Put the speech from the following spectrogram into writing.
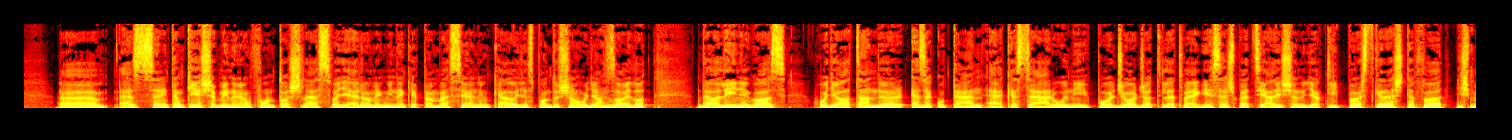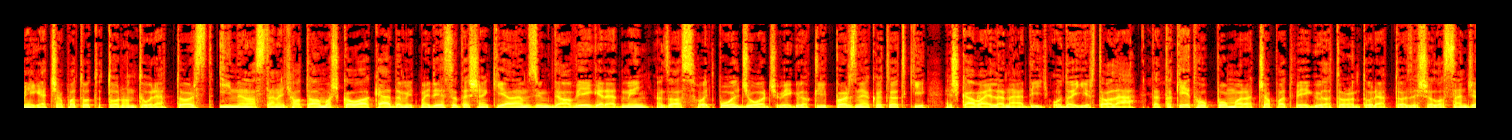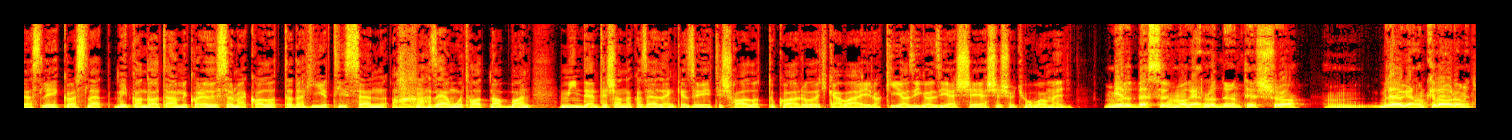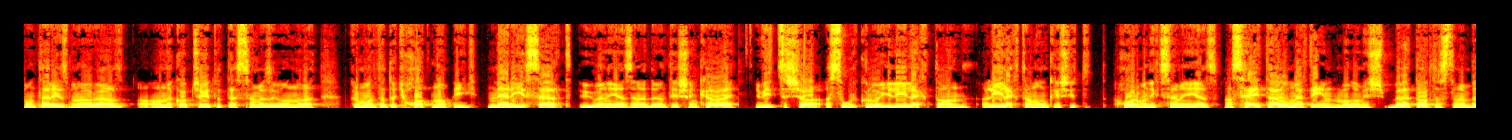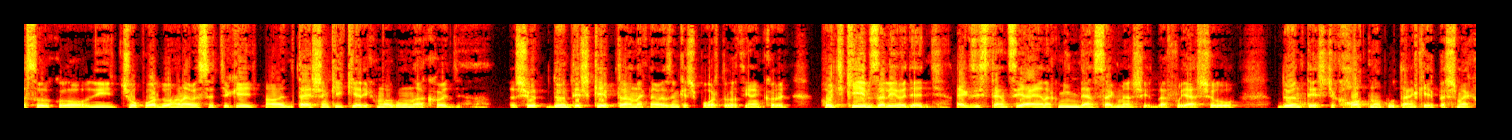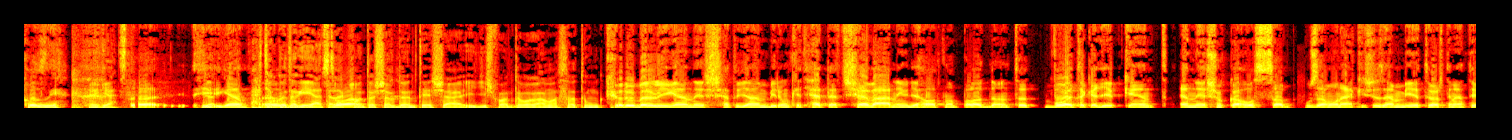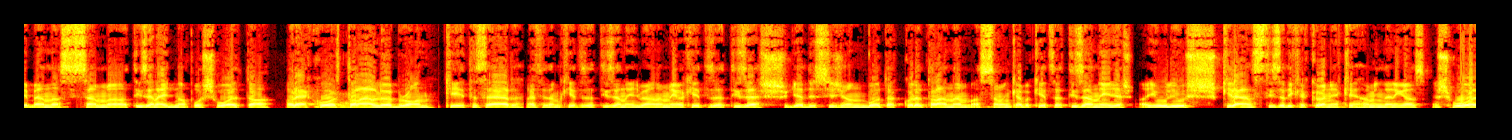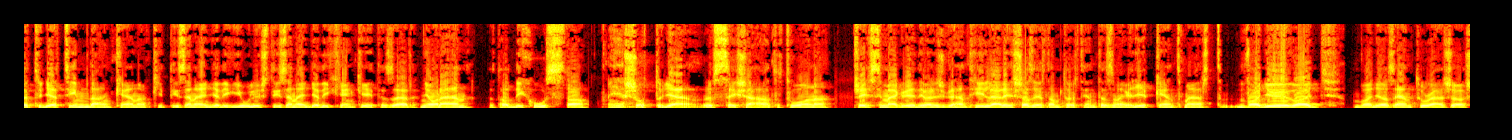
ez szerintem később még nagyon fontos lesz, vagy erről még mindenképpen beszélnünk kell, hogy ez pontosan hogyan zajlott, de a lényeg az, hogy a Thunder ezek után elkezdte árulni Paul George-ot, illetve egészen speciálisan ugye a Clippers-t kereste föl, és még egy csapatot, a Toronto Raptors-t. Innen aztán egy hatalmas kavalkád, amit majd részletesen kielemzünk, de a végeredmény az az, hogy Paul George végül a Clippersnél kötött ki, és Kawhi Leonard így odaírta alá. Tehát a két hoppon maradt csapat végül a Toronto Raptors és a Los Angeles Lakers lett. Mit gondoltál, amikor először meghallottad a hírt, hiszen az elmúlt hat napban mindent és annak az ellenkezőjét is hallottuk arról, hogy Kawhi-ra ki az igazi esélyes, és hogy hova megy. Mielőtt beszélünk magáról a döntésről, reagálnom kell arra, amit mondtál részben, arra az, annak kapcsán jutott eszembe ez a gondolat, akkor mondtad, hogy hat napig merészelt ülni ezen a döntésen Kawai. Vicces a, a szurkolói lélektan, a lélektanunk, és itt harmadik személy az, az helytálló, mert én magam is beletartoztam ebbe szurkolói csoportba, ha nevezhetjük így, hogy teljesen kikérik magunknak, hogy sőt döntésképtelennek nevezünk egy sportolót ilyenkor, hogy hogy képzeli, hogy egy egzisztenciájának minden szegmensét befolyásoló döntést csak hat nap után képes meghozni. Igen. Szóval, igen. Hát gyakorlatilag élet szóval, a legfontosabb döntése, így is fogalmazhatunk. Körülbelül igen, és hát ugye nem bírunk egy hetet se várni, ugye hat nap alatt döntött. Voltak egyébként ennél sokkal hosszabb húzamonák is az NBA történetében, azt hiszem a 11 napos volt a rekord, talán LeBron 2000, lehet, hogy nem 2014-ben, hanem még a 2010-es ugye decision volt akkor, de talán nem, azt hiszem inkább a 2014-es, a július 9-10-e környékén, ha minden igaz, és volt ugye Tim Duncan, aki 11. július 11-én 2000 nyarán, tehát addig húzta, és ott ugye össze is állhatott volna Tracy mcgrady és Grant Hiller, és azért nem történt ez meg egyébként, mert vagy ő, vagy, vagy az entourage a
